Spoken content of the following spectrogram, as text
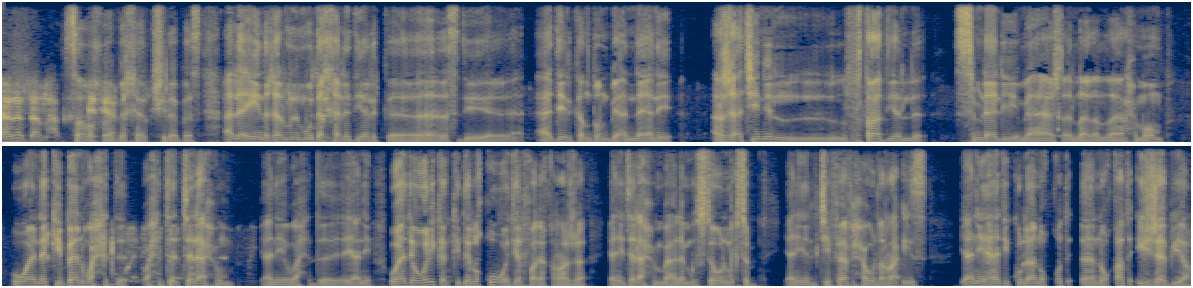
أهلا سي عبد الحق. ça va بخير. كلشي لاباس. على أي غير من المداخلة ديالك آه، سيدي عادل كنظن بأن يعني رجعتيني الفترة ديال السملالي معاش الله الله يرحمهم. هو أنا كيبان واحد واحد التلاحم يعني واحد يعني وهذا هو اللي كان كيدير القوة ديال فريق الرجاء يعني تلاحم على مستوى المكتب يعني الالتفاف حول الرئيس يعني هذه كلها نقاط نقاط إيجابية.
